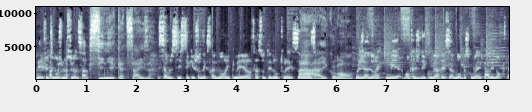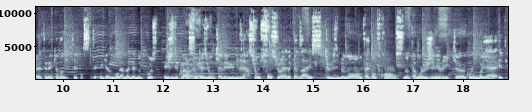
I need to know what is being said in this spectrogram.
Mais effectivement, je me souviens de ça. Signé Cat Size. Ça aussi, c'était quelque chose d'extrêmement rythmé, hein. Ça sautait dans tous les sens. Ah, et comment hein Moi, j'ai adoré. Mais en fait, j'ai découvert récemment, parce qu'on m'avait parlé d'en refaire la télé avec un invité pour citer également la Madeleine de Proust. Et j'ai découvert à cette occasion qu'il y avait eu une version censurée de Cat's Eyes. Que visiblement, en fait, en France, notamment le générique euh, qu'on voyait était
